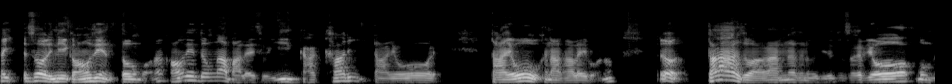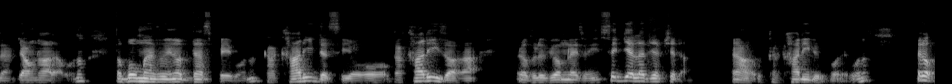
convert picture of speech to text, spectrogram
ဟိုက်အစောဒီနေ့ခေါင်းစဉ်3ပေါ့နော်ခေါင်းစဉ်3ကဘာလဲဆိုရင်ဂါခာရီဒါယောတဲ့ဒါယောကိုခဏထားလိုက်ပေါ့နော်အဲ့တော့ဒါဆိုတာကမနက်စလို့ဒီစကားပြောပုံစံပြောင်းထားတာပေါ့နော်ပုံမှန်ဆိုရင်တော့ das pay ပေါ့နော်ဂါခာရီ das ယောဂါခာရီဆိုတာကအဲ့တော့ဘယ်လိုပြောမလဲဆိုရင်စိတ်ပြက်လက်ပြက်ဖြစ်တာအဲ့ဒါကိုဂါခာရီလို့ခေါ်တယ်ပေါ့နော်အဲ့တော့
